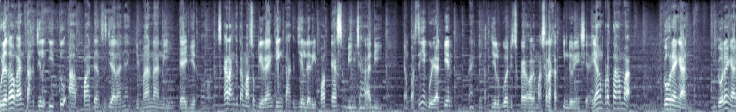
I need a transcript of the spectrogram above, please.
udah tahu kan takjil itu apa dan sejarahnya gimana nih? Kayak gitu. Nah sekarang kita masuk di ranking takjil dari podcast Bincang Adi. Yang pastinya gue yakin ranking takjil gue disukai oleh masyarakat Indonesia. Yang pertama gorengan. Gorengan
